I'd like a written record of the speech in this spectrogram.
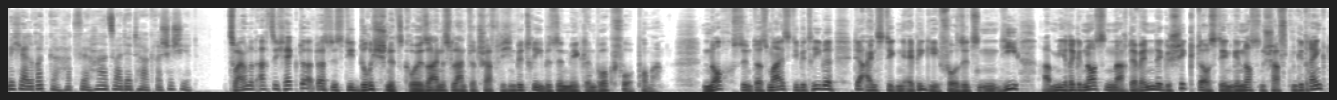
Michael Röttger hat für H2 der Tag recherchiert. 280 Hektar, das ist die Durchschnittsgröße eines landwirtschaftlichen Betriebes in Mecklenburg-Vorpommern. Noch sind das meist die Betriebe der einstigen LPG-Vorsitzenden. Die haben ihre Genossen nach der Wende geschickt aus den Genossenschaften gedrängt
